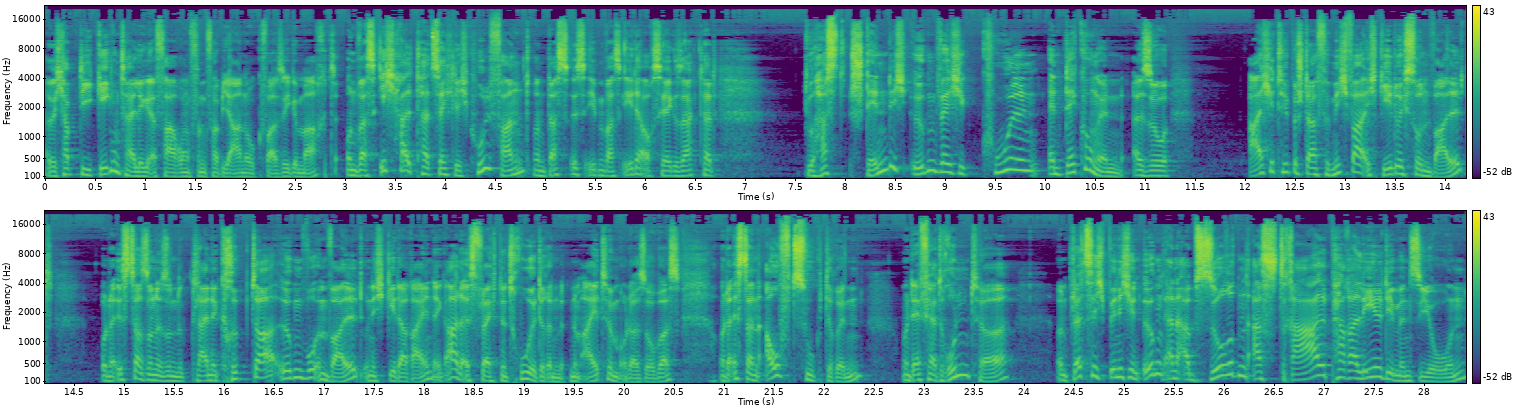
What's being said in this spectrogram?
Also ich habe die gegenteilige Erfahrung von Fabiano quasi gemacht. Und was ich halt tatsächlich cool fand, und das ist eben, was Eda auch sehr gesagt hat, du hast ständig irgendwelche coolen Entdeckungen. Also archetypisch da für mich war, ich gehe durch so einen Wald und da ist da so eine, so eine kleine Krypta irgendwo im Wald und ich gehe da rein, denke, ah, da ist vielleicht eine Truhe drin mit einem Item oder sowas. Und da ist da ein Aufzug drin und der fährt runter und plötzlich bin ich in irgendeiner absurden Astral-Paralleldimension,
